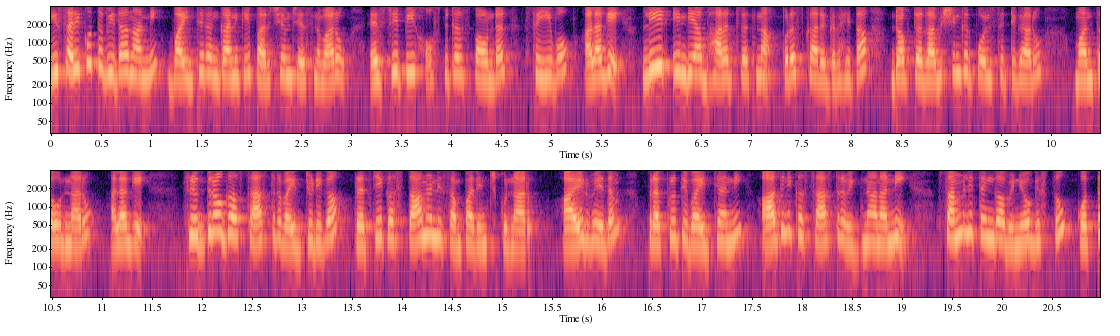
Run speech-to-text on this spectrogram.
ఈ సరికొత్త విధానాన్ని వైద్య రంగానికి పరిచయం చేసిన వారు ఎస్జీపీ హాస్పిటల్స్ ఫౌండర్ సీఈఓ అలాగే లీడ్ ఇండియా భారత్ రత్న పురస్కార గ్రహీత డాక్టర్ రవిశంకర్ పోలిశెట్టి గారు మనతో ఉన్నారు. అలాగే హృద్రోగ శాస్త్ర వైద్యుడిగా ప్రత్యేక స్థానాన్ని సంపాదించుకున్నారు. ఆయుర్వేదం ప్రకృతి వైద్యాన్ని ఆధునిక శాస్త్ర విజ్ఞానాన్ని సమ్మిళితంగా వినియోగిస్తూ కొత్త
